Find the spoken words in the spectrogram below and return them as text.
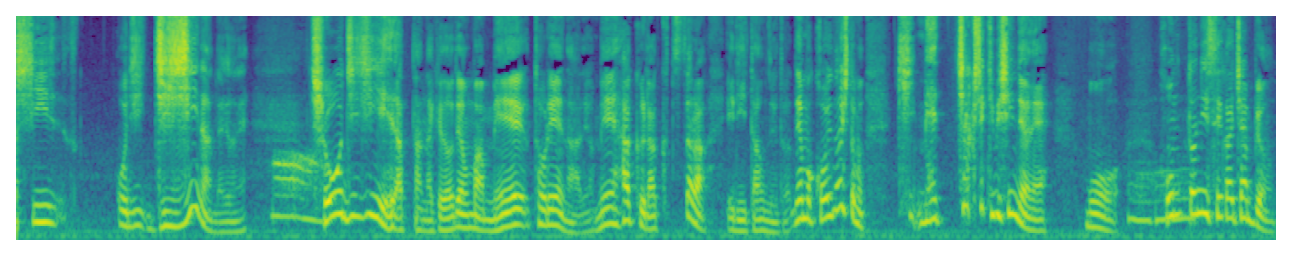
しいおじ、じじいなんだけどね。超じじいだったんだけど、でもまあ名トレーナーだよ。名伯楽っつったらエディ・タウンゼント。でもこういうの人もきめっちゃくちゃ厳しいんだよね。もう、本当に世界チャンピオン、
